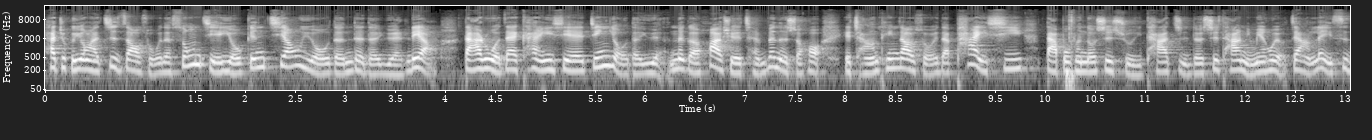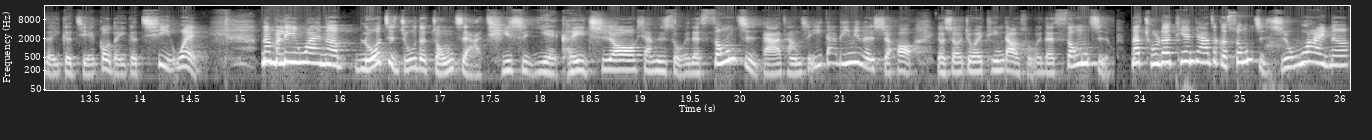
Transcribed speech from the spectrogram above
它就可以用来制造所谓的松节油跟焦油等等的原料。大家如果在看一些精油的原那个化学成分的时候，也常听到所谓的派烯，大部分都是属于它，指的是它里面会有这样类似的一个结构的一个气味。那么另外呢，裸子植物的种子啊，其实也可以吃哦，像是所谓的松子，大家常吃意大利面的时候，有时候就会听到所谓的松子。那除了添加这个松子之外呢，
